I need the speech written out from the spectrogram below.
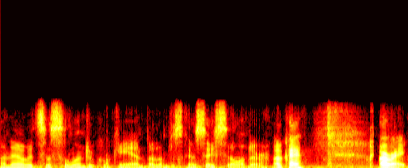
I know it's a cylindrical can, but I'm just going to say cylinder. Okay. All right.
